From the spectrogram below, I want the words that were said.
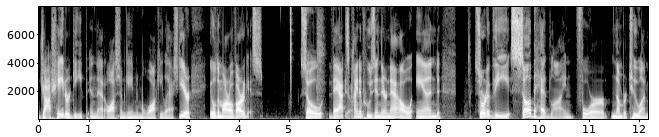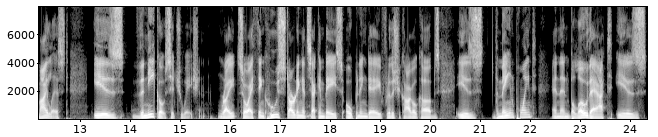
Josh Hader deep in that awesome game in Milwaukee last year, Ildemaro Vargas. So that's yeah. kind of who's in there now, and sort of the sub headline for number two on my list is the Nico situation right? So I think who's starting at second base opening day for the Chicago Cubs is the main point, and then below that is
